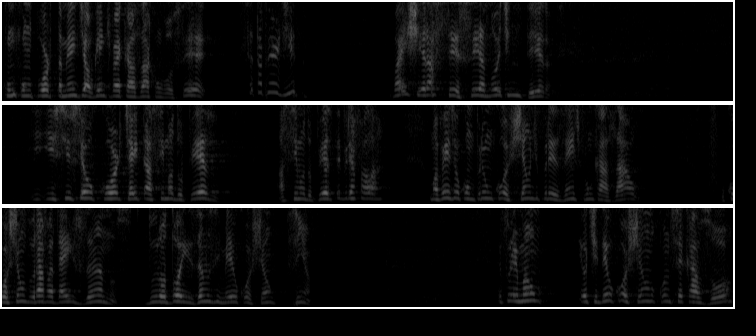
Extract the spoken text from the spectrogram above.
com o comportamento de alguém que vai casar com você, você está perdido. Vai cheirar CC a noite inteira. E, e se o seu corte aí está acima do peso, acima do peso, deveria falar. Uma vez eu comprei um colchão de presente para um casal. O colchão durava 10 anos. Durou dois anos e meio o colchão, assim, ó. Eu falei, irmão, eu te dei o colchão quando você casou,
